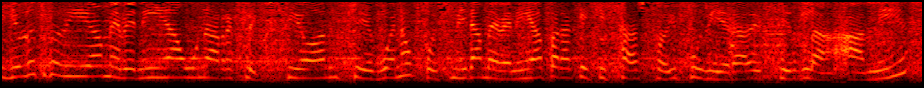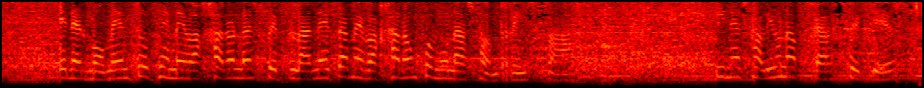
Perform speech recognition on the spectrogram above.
Y yo el otro día me venía una reflexión que, bueno, pues mira, me venía para que quizás hoy pudiera decirla a mí. En el momento que me bajaron a este planeta, me bajaron con una sonrisa y me salió una frase que es,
